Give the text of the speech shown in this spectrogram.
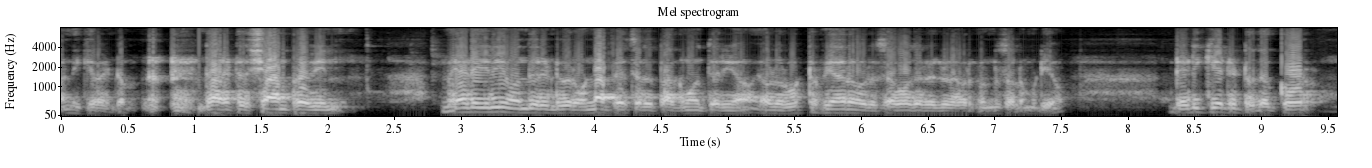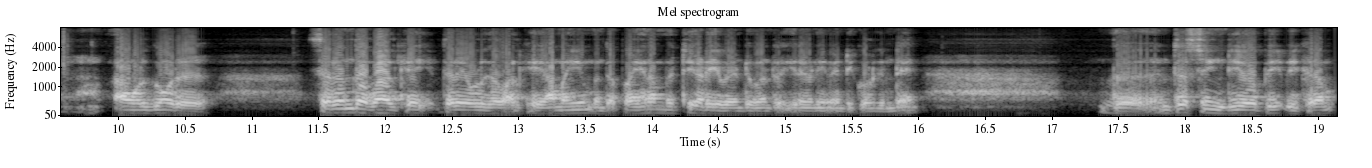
மன்னிக்க வேண்டும். டைரக்டர் ஷாம் பிரவீன் மேடையிலையும் வந்து ரெண்டு பேரும் ஒன்றா பேசுறது பார்க்கும்போது தெரியும். எவ்வளோ ஒற்றுமையான ஒரு சகோதரர்கள் அவருக்கு சொல்ல முடியும். டெடிகேட்டட் டு த கோர் அவங்களுக்கும் ஒரு சிறந்த வாழ்க்கை திரையுலக வாழ்க்கை அமையும். இந்த பயணம் வெற்றி அடைய வேண்டும் என்று இறைவனை வேண்டிக் கொள்கின்றேன். The interesting DOP Vikram.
